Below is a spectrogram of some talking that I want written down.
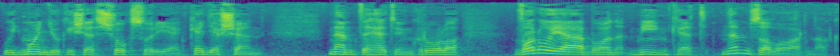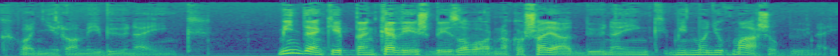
úgy mondjuk is ezt sokszor ilyen kegyesen, nem tehetünk róla. Valójában minket nem zavarnak annyira a mi bűneink. Mindenképpen kevésbé zavarnak a saját bűneink, mint mondjuk mások bűnei.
